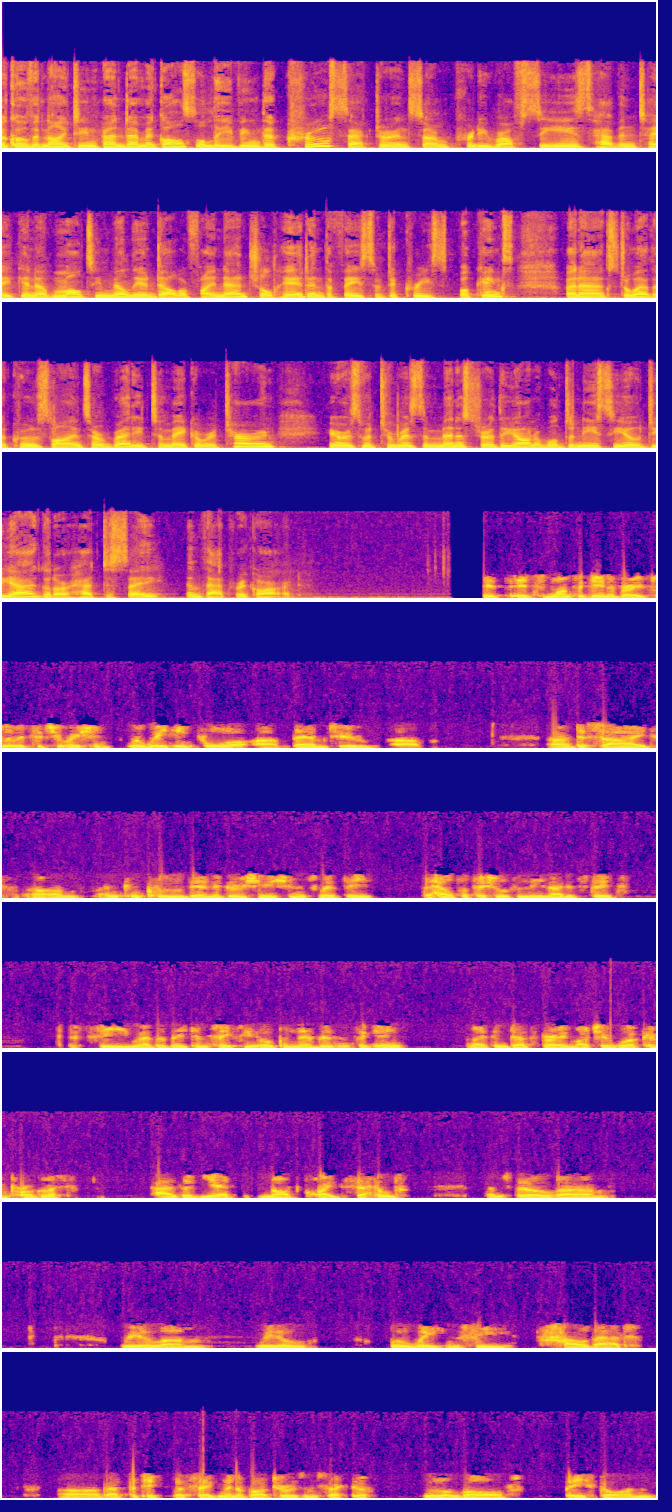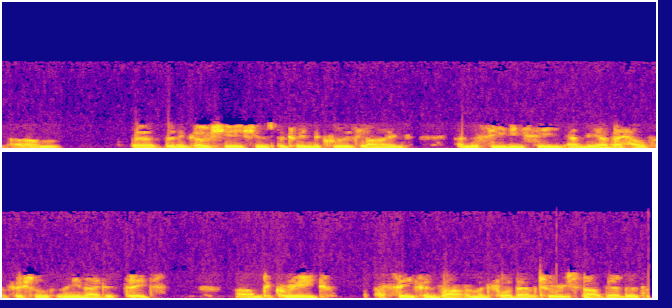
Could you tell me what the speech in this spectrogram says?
The COVID 19 pandemic also leaving the cruise sector in some pretty rough seas, having taken a multi million dollar financial hit in the face of decreased bookings. When asked whether cruise lines are ready to make a return, here's what Tourism Minister, the Honourable Dionisio D'Aguilar, had to say in that regard. It, it's once again a very fluid situation. We're waiting for um, them to um, uh, decide um, and conclude their negotiations with the, the health officials in the United States to see whether they can safely open their business again. And I think that's very much a work in progress. As of yet, not quite settled. And so um, we'll um, we'll we'll wait and see how that uh, that particular segment of our tourism sector will evolve based on um, the, the negotiations between the cruise lines and the CDC and the other health officials in the United States um, to create a safe environment for them to restart their business.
